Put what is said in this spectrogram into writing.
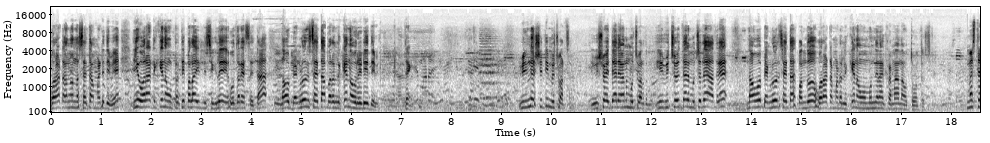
ಹೋರಾಟವನ್ನು ಸಹಿತ ಮಾಡಿದ್ದೀವಿ. ಈ ಹೋರಾಟಕ್ಕೆ ನಾವು ಪ್ರತಿಫಲ ಇಲ್ಲಿ ಸಿಗಲೇ ಹೋದರೆ ಸಹಿತ, ನಾವು ಬೆಂಗಳೂರಿಗೆ ಸಹಿತ ಬರಲಿಕ್ಕೆ ನಾವು ರೆಡಿ ಇದ್ದೀವಿ. ಥ್ಯಾಂಕ್ ಯು ಯೂನಿವರ್ಸಿಟಿ ಮುಚ್ಚಬಾರ್ದು ಸರ್. ಈ ವಿಶ್ವವಿದ್ಯಾಲಯವನ್ನು ಮುಚ್ಚಬಾರ್ದು ಈ ವಿಶ್ವವಿದ್ಯಾಲಯ ಮುಚ್ಚದೆ ಆದರೆ ನಾವು ಬೆಂಗಳೂರು ಸಹಿತ ಬಂದು ಹೋರಾಟ ಮಾಡಲಿಕ್ಕೆ ನಾವು ಮುಂದಿನ ಕ್ರಮ ನಾವು ತೊಗೊತೀವಿ ಸರ್. ನಮಸ್ತೆ.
